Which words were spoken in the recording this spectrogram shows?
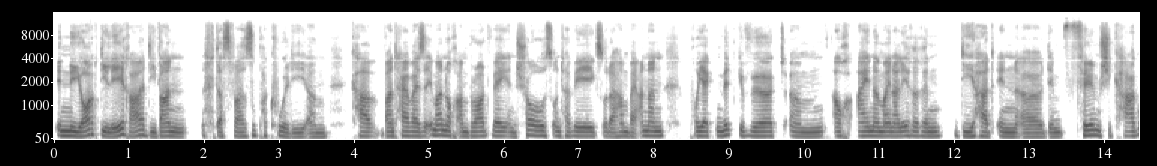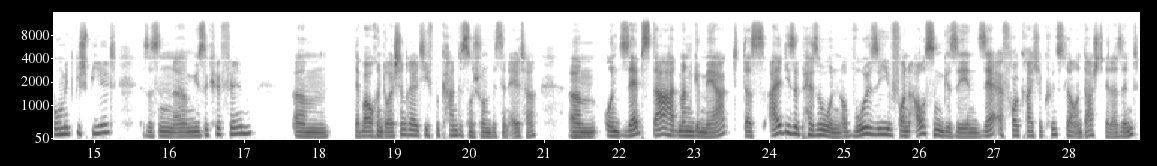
in New York die Lehrer, die waren, das war super cool, die ähm, waren teilweise immer noch am Broadway in Shows unterwegs oder haben bei anderen Projekten mitgewirkt. Ähm, auch eine meiner Lehrerinnen, die hat in äh, dem Film Chicago mitgespielt. Das ist ein äh, Musical-Film. Ähm, der war auch in Deutschland relativ bekannt, ist nur schon ein bisschen älter. Mhm. Ähm, und selbst da hat man gemerkt, dass all diese Personen, obwohl sie von außen gesehen sehr erfolgreiche Künstler und Darsteller sind,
